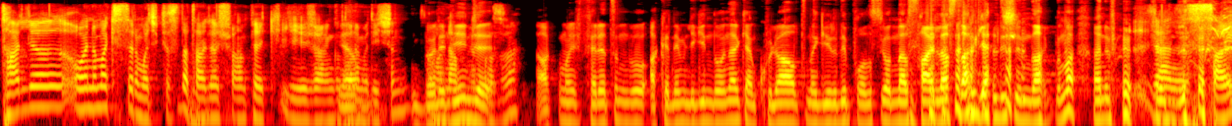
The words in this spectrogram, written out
Talya oynamak isterim açıkçası da Talya şu an pek iyi jungle Ya, dönemediği için böyle oynanmıyor deyince fazla. Aklıma Ferhat'ın bu akademi liginde oynarken kule altına girdiği pozisyonlar, Sylas'lar geldi şimdi aklıma. Hani Yani Say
